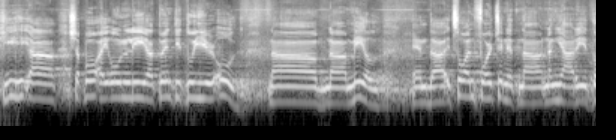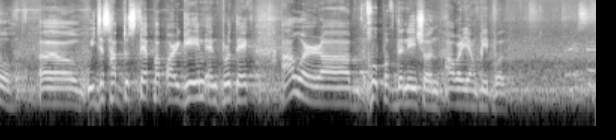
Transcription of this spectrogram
He uh, siya po ay only uh, 22 year old na na male. And uh, it's so unfortunate na nangyari ito. Uh, we just have to step up our game and protect our uh, hope of the nation, our young people. Sir,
